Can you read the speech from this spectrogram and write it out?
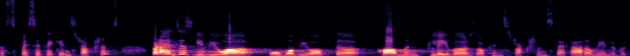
the specific instructions, but I will just give you a overview of the common flavors of instructions that are available.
